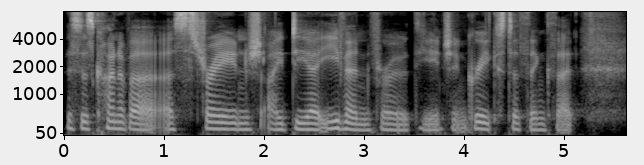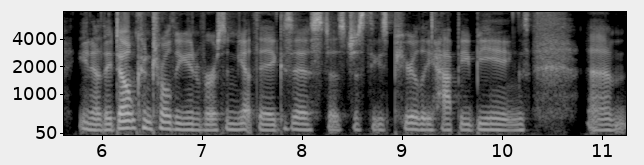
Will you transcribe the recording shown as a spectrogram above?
This is kind of a, a strange idea, even for the ancient Greeks, to think that you know, they don't control the universe and yet they exist as just these purely happy beings. Um,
